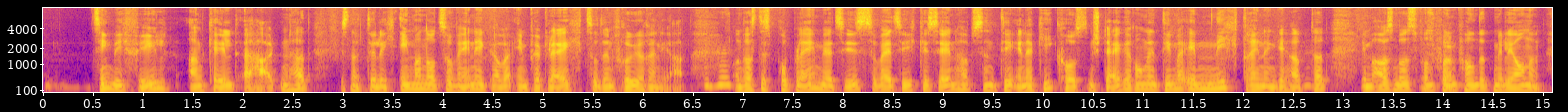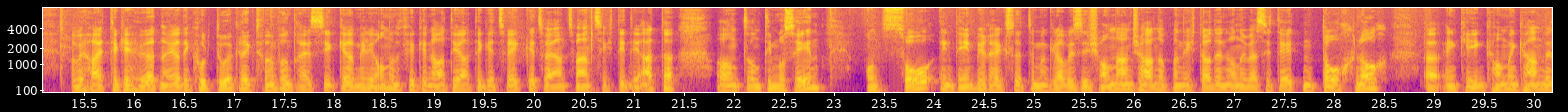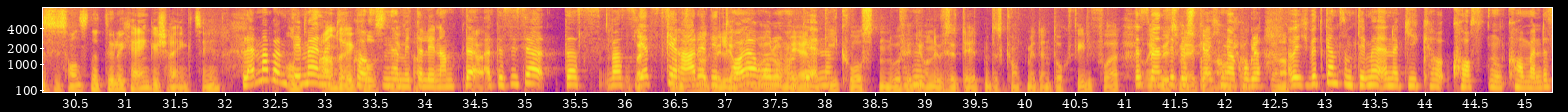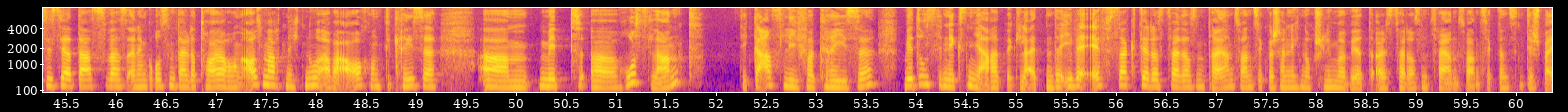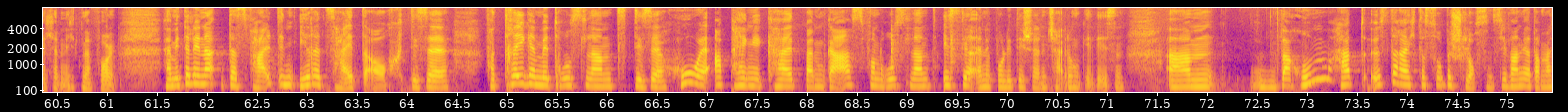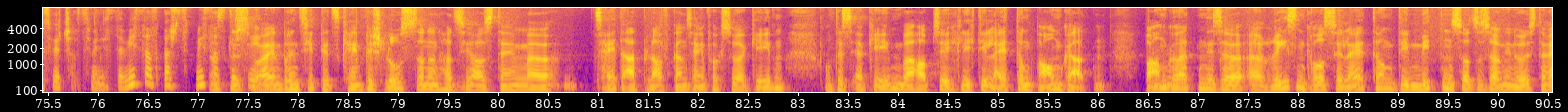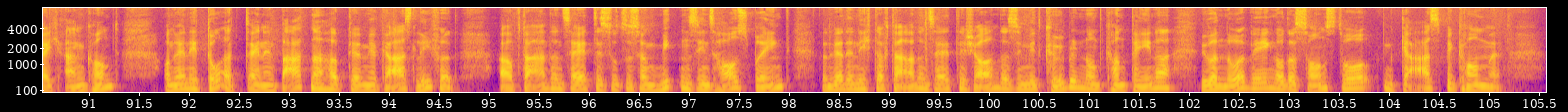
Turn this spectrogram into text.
ziemlich viel an Geld erhalten hat, ist natürlich immer noch zu wenig, aber im Vergleich zu den früheren Jahren. Mhm. Und was das Problem jetzt ist, soweit ich gesehen habe, sind die Energiekostensteigerungen, die man eben nicht drinnen gehabt hat, im Ausmaß von 500 Millionen. Habe ich heute gehört, naja, die Kultur kriegt 35 Millionen für genau derartige Zwecke, 22 die Theater und, und die Museen. Und so in dem Bereich sollte man, glaube ich, sich schon anschauen, ob man nicht da den Universitäten doch noch äh, entgegenkommen kann, weil sie sonst natürlich eingeschränkt sind. Bleiben wir beim Thema Energiekosten, Herr Mitterlehner. Ja. Das ist ja das, was Wobei jetzt gerade die Millionen Teuerung Euro mehr und die Energiekosten nur für mhm. die Universitäten, das kommt mir dann doch viel vor. Das werden Sie besprechen, Herr Kogler. Genau. Aber ich würde ganz zum Thema Energiekosten kommen. Das ist ja das, was einen großen Teil der Teuerung ausmacht, nicht nur, aber auch und die Krise ähm, mit äh, Russland die Gaslieferkrise wird uns die nächsten Jahre begleiten. Der IWF sagt ja, dass 2023 wahrscheinlich noch schlimmer wird als 2022. Dann sind die Speicher nicht mehr voll. Herr Mitterlehner, das fällt in Ihre Zeit auch. Diese Verträge mit Russland, diese hohe Abhängigkeit beim Gas von Russland ist ja eine politische Entscheidung gewesen. Ähm, Warum hat Österreich das so beschlossen? Sie waren ja damals Wirtschaftsminister. Wie ist das, wie ist das, das Das war im Prinzip jetzt kein Beschluss, sondern hat sich aus dem äh, Zeitablauf ganz einfach so ergeben. Und das Ergeben war hauptsächlich die Leitung Baumgarten. Baumgarten ist eine, eine, riesengroße Leitung, die mitten sozusagen in Österreich ankommt. Und wenn ich dort einen Partner habe, der mir Gas liefert, auf der anderen Seite sozusagen mittens ins Haus bringt, dann werde ich nicht auf der anderen Seite schauen, dass ich mit Köbeln und Container über Norwegen oder sonst wo Gas bekomme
